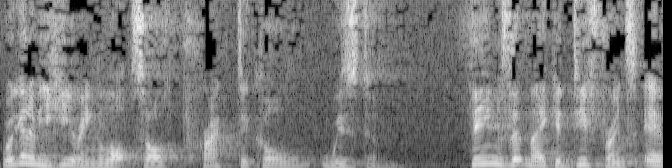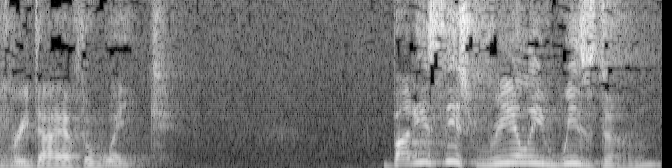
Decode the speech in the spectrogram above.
we're going to be hearing lots of practical wisdom. Things that make a difference every day of the week. But is this really wisdom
